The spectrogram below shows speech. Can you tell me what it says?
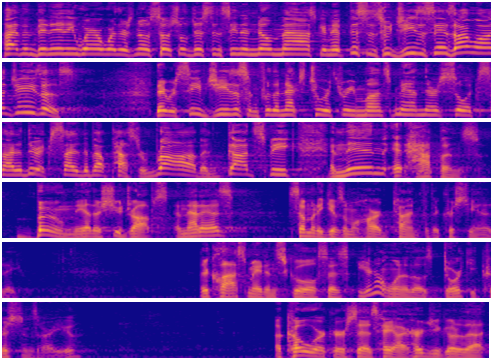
I haven't been anywhere where there's no social distancing and no mask. And if this is who Jesus is, I want Jesus. They receive Jesus, and for the next two or three months, man, they're so excited. They're excited about Pastor Rob and Godspeak. And then it happens. Boom, the other shoe drops. And that is somebody gives them a hard time for their Christianity. Their classmate in school says, You're not one of those dorky Christians, are you? A coworker says, Hey, I heard you go to that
